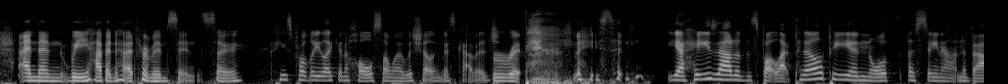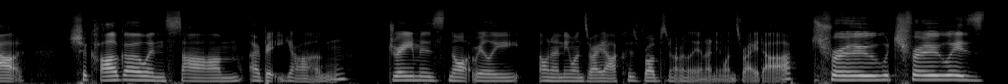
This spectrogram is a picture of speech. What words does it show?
And then we haven't heard from him since. So He's probably like in a hole somewhere with Shelly Miscavige. rip Mason. yeah, he's out of the spotlight. Penelope and North are seen out and about. Chicago and Sam are a bit young. Dream is not really on anyone's radar because Rob's not really on anyone's radar. True, True is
